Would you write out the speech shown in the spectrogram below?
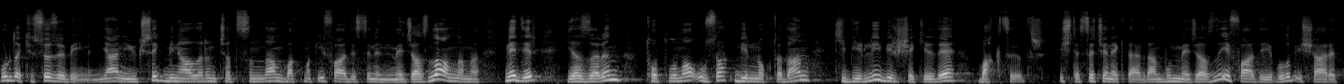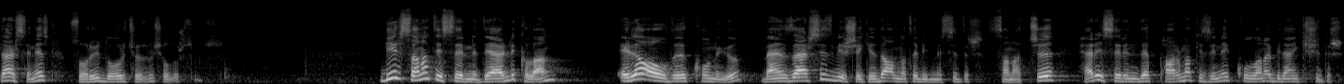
buradaki söz öbeğinin yani yüksek binaların çatısından bakmak ifadesinin mecazlı anlamı nedir? Yazarın topluma uzak bir noktadan kibirli bir şekilde baktığıdır. İşte seçeneklerden bu mecazlı ifadeyi bulup işaretlerseniz soruyu doğru çözmüş olursunuz. Bir sanat eserini değerli kılan ele aldığı konuyu benzersiz bir şekilde anlatabilmesidir. Sanatçı her eserinde parmak izini kullanabilen kişidir.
